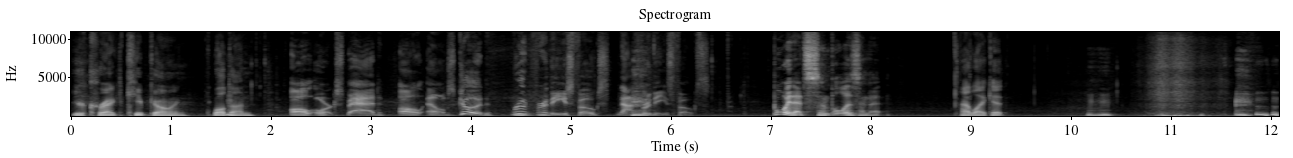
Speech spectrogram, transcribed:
You're correct. Keep going. Well done. All orcs bad, all elves good. Root for these folks, not for these folks. Boy, that's simple, isn't it? I like it. it's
